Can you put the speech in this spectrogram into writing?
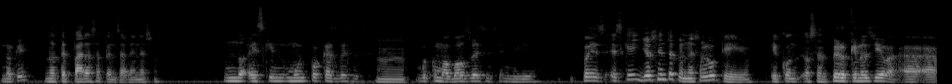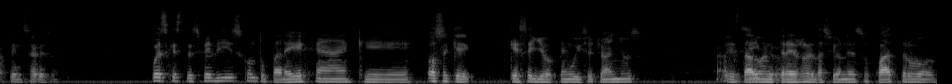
¿No qué? No te paras a pensar en eso. No, es que muy pocas veces. Muy Como dos veces en mi vida. Pues es que yo siento que no es algo que, que con- o sea, Pero ¿qué nos lleva a, a pensar eso? pues que estés feliz con tu pareja, que, o sea, que, qué sé yo, tengo 18 años, Ah, he pues sí, estado en pero- tres relaciones o cuatro,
